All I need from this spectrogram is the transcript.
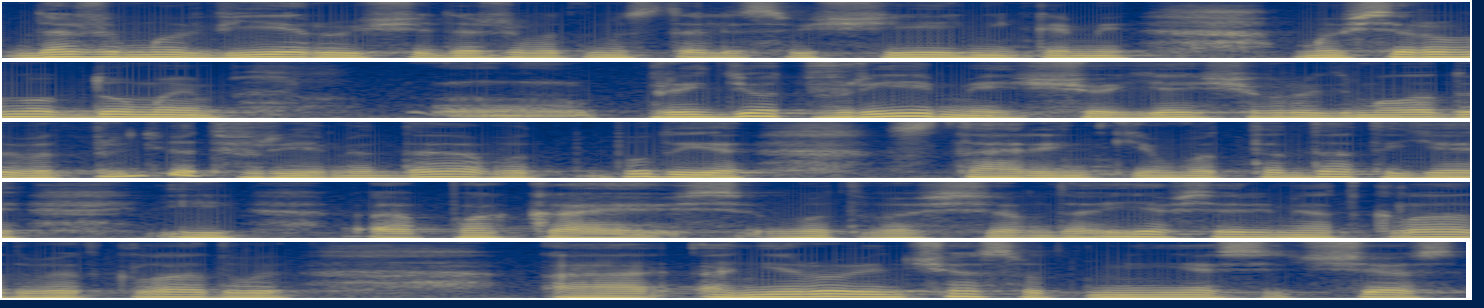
даже мы верующие, даже вот мы стали священниками, мы все равно думаем, придет время еще, я еще вроде молодой, вот придет время, да, вот буду я стареньким, вот тогда-то я и а, покаюсь вот во всем, да, я все время откладываю, откладываю, а, а не ровен час вот меня сейчас,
